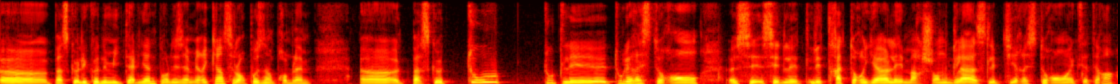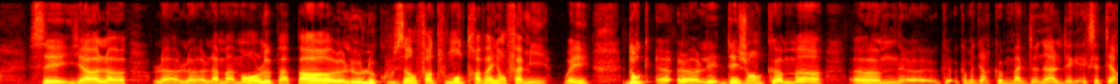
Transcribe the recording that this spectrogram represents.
euh, parce que l'économie italienne, pour les Américains, ça leur pose un problème. Euh, parce que tout, toutes les, tous les restaurants, c'est les, les trattoria, les marchands de glace, les petits restaurants, etc. Il y a la, maman, le papa, le, cousin, enfin tout le monde travaille en famille. Vous voyez Donc les, des gens comme euh, comment dire, comme McDonald's, etc.,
